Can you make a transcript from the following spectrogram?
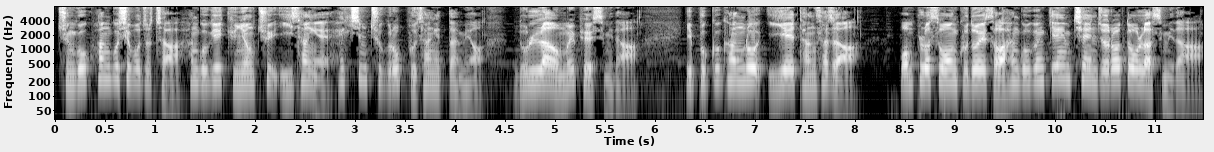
중국 황구시보조차 한국이 균형추 이상의 핵심 축으로 부상했다며 놀라움을 표했습니다. 이 북극 항로 2의 당사자 원 플러스 원 구도에서 한국은 게임 체인저로 떠올랐습니다.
